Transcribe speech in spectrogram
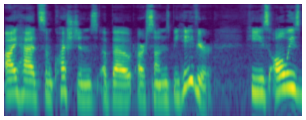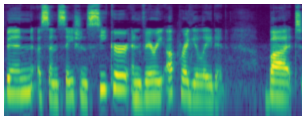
I had some questions about our son's behavior. He's always been a sensation seeker and very upregulated. But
